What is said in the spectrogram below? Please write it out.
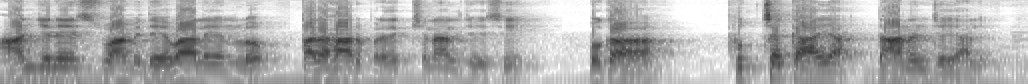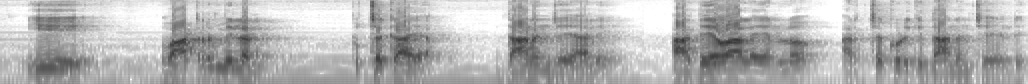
ఆంజనేయ స్వామి దేవాలయంలో పదహారు ప్రదక్షిణాలు చేసి ఒక పుచ్చకాయ దానం చేయాలి. ఈ వాటర్ మిలన్ పుచ్చకాయ దానం చేయాలి. ఆ దేవాలయంలో అర్చకుడికి దానం చేయండి.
